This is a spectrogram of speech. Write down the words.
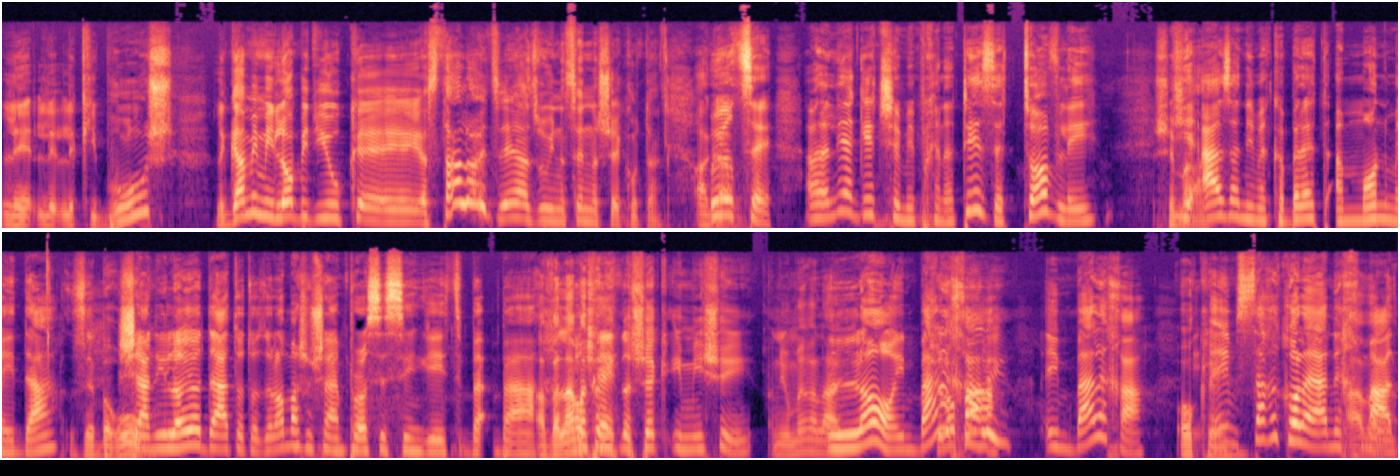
לכיבוש, וגם אם היא לא בדיוק אה, עשתה לו את זה, אז הוא ינסה לנשק אותה. הוא אגב, ירצה. אבל אני אגיד שמבחינתי זה טוב לי, שמה? כי אז אני מקבלת המון מידע, זה ברור. שאני לא יודעת אותו, זה לא משהו שאני processing it ב... ב- אבל למה אוקיי. שאני אתנשק עם מישהי, אני אומר עליי, לא, אם בא שלא לך, בא לי. אם בא לך, אוקיי. אם סך הכל היה נחמד.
